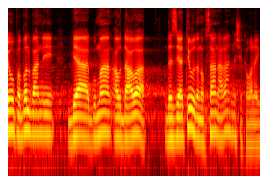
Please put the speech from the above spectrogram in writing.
یو په بل باندې بیا ګمان او دعوه د زیاتي او د نقصان هغه نشي کولای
